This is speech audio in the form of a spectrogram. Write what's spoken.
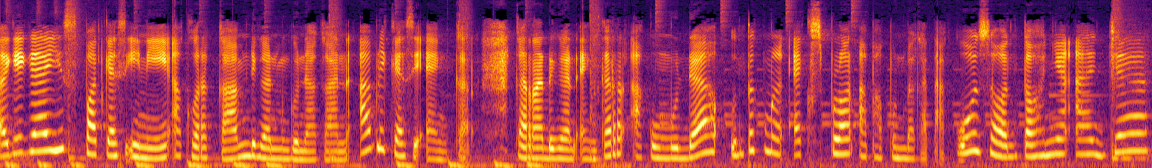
Oke okay guys, podcast ini aku rekam dengan menggunakan aplikasi Anchor. Karena dengan Anchor aku mudah untuk mengeksplor apa pun bakat aku. Contohnya aja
